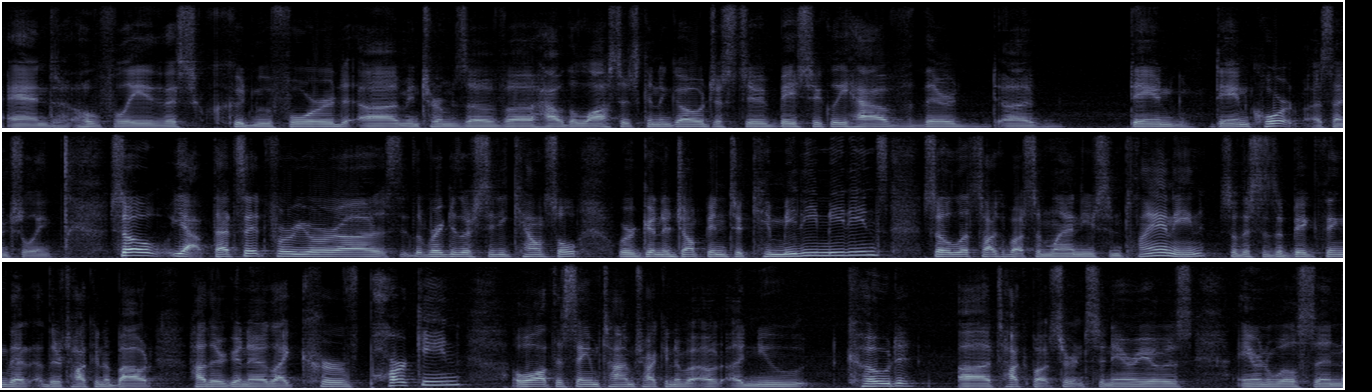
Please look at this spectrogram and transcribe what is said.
And hopefully this could move forward um, in terms of uh, how the lawsuit's going to go, just to basically have their uh, day in, day in court, essentially. So yeah, that's it for your uh, regular city council. We're going to jump into committee meetings. So let's talk about some land use and planning. So this is a big thing that they're talking about how they're going to like curve parking, while at the same time talking about a new code. Uh, talk about certain scenarios. Aaron Wilson,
